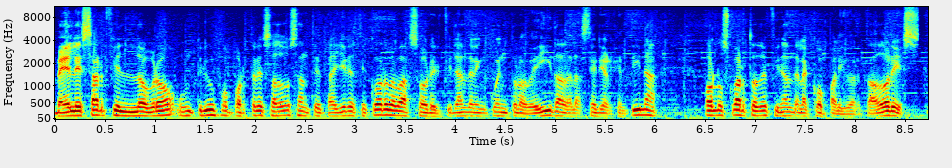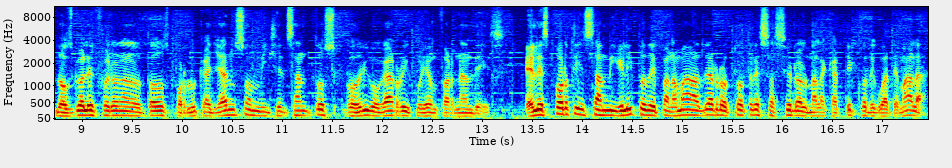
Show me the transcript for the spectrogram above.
Vélez Arfield logró un triunfo por 3 a 2 ante Talleres de Córdoba sobre el final del encuentro de ida de la Serie Argentina por los cuartos de final de la Copa Libertadores. Los goles fueron anotados por Lucas Jansson, Michel Santos, Rodrigo Garro y Julián Fernández. El Sporting San Miguelito de Panamá derrotó 3 a 0 al Malacateco de Guatemala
